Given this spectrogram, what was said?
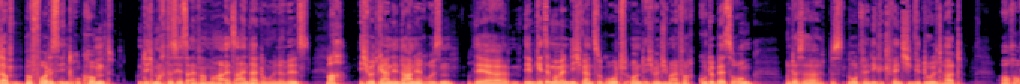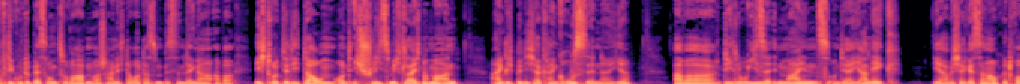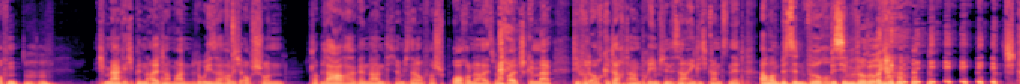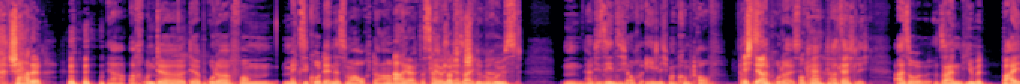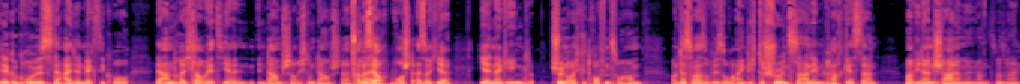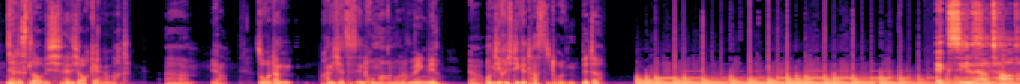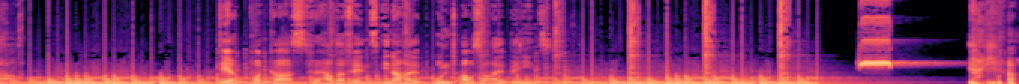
glaube, bevor das Intro kommt, und ich mache das jetzt einfach mal als Einleitung, wenn du willst. Mach. Ich würde gerne den Daniel grüßen. Der, dem geht im Moment nicht ganz so gut und ich wünsche ihm einfach gute Besserung und dass er das notwendige Quäntchen Geduld hat, auch auf die gute Besserung zu warten. Wahrscheinlich dauert das ein bisschen länger, aber ich drücke dir die Daumen und ich schließe mich gleich nochmal an. Eigentlich bin ich ja kein Grußsender hier, aber die Luise in Mainz und der Yannick, die habe ich ja gestern auch getroffen. Mhm. Ich merke, ich bin ein alter Mann. Luise habe ich auch schon, ich glaube, Lara genannt. Ich habe mich dann auch versprochen, da habe ich mir falsch gemerkt. Die wird auch gedacht haben, Bremchen ist ja eigentlich ganz nett, aber, Aber ein bisschen wirr. Bisschen wirr. Schade. Ja, ach, und der, der Bruder vom Mexiko Dennis war auch da. Ah ja, das hat er, Kevin, ich, er sei geschrieben, ja. gegrüßt. Hm, Ja, die sehen sich auch ähnlich, man kommt drauf. Dass Echt, es ja? der Bruder ist. Okay, ja, okay. tatsächlich. Also seien hiermit beide gegrüßt, der eine in Mexiko, der andere, ich glaube, jetzt hier in, in Darmstadt, Richtung Darmstadt. Aber Ah, ist ja ja. auch wurscht, also hier, hier in der Gegend. Schön euch getroffen zu haben. Und das war sowieso eigentlich das Schönste an dem Tag gestern, mal wieder ins Stadion gegangen zu sein. Ja, das glaube ich. Hätte ich auch gern gemacht. Ah, ja. So, dann kann ich jetzt das Intro machen, oder? Wegen mir? Ja. Und die richtige Taste drücken. Bitte. Exil-Hertaner. Der Podcast für Hertha-Fans innerhalb und außerhalb Berlins. Ja,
